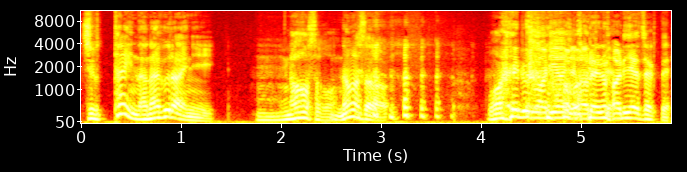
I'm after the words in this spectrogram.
10対7ぐらいに、うん長さが。長さが割れる割合じゃな。割れる割合じゃなくて、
